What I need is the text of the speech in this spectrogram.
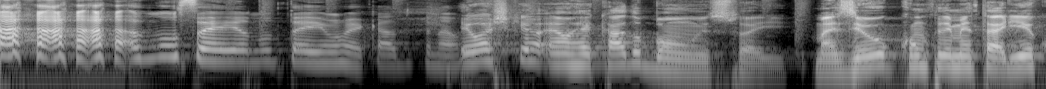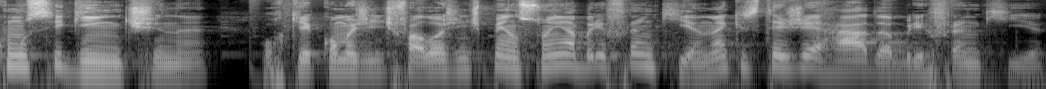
não sei, eu não tenho um recado final. Eu acho que é um recado bom isso aí. Mas eu complementaria com o seguinte, né? Porque, como a gente falou, a gente pensou em abrir franquia. Não é que esteja errado abrir franquia.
